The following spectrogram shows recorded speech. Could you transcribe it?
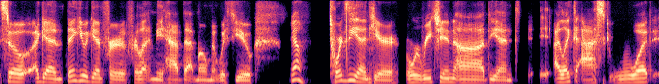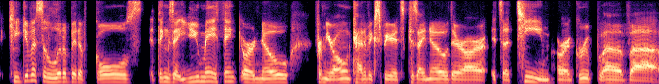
so again thank you again for for letting me have that moment with you. Yeah towards the end here we're reaching uh the end i like to ask what can you give us a little bit of goals things that you may think or know from your own kind of experience? Because i know there are it's a team or a group of uh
